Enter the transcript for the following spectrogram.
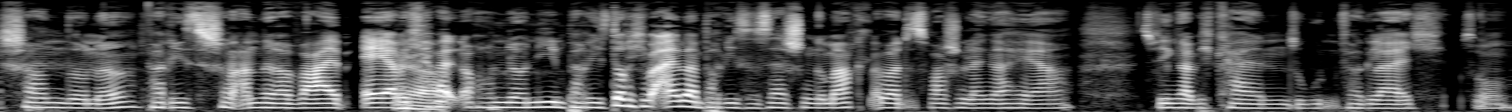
Schon so, ne? Paris ist schon ein anderer Vibe. Ey, aber ich Ja. habe halt auch noch nie in Paris. Doch, ich habe einmal in Paris eine Session gemacht, aber das war schon länger her. Deswegen habe ich keinen so guten Vergleich. So.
